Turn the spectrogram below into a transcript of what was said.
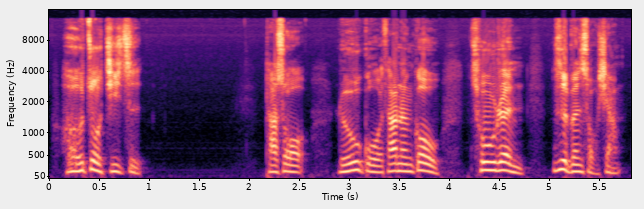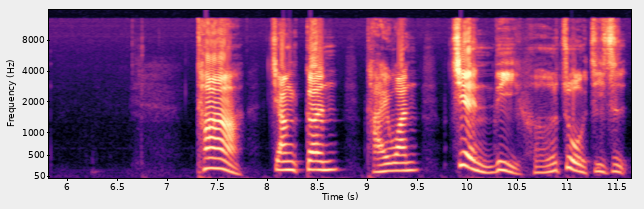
合作机制。他说：“如果他能够出任日本首相，他将跟台湾建立合作机制。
